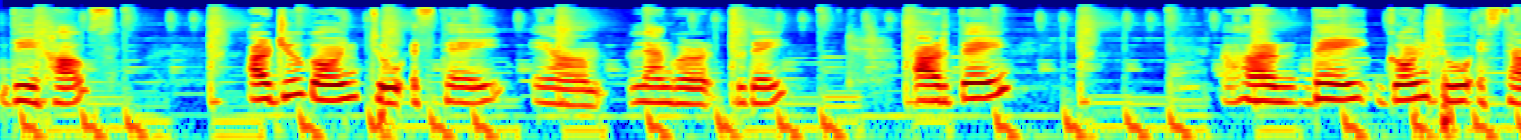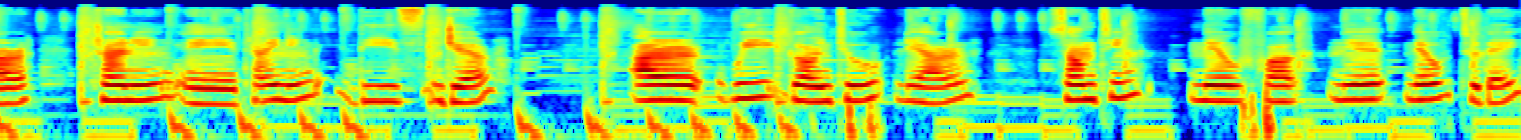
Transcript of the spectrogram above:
the house? Are you going to stay um, longer today? Are they are they going to start training uh, training this year? Are we going to learn something new for new, today?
